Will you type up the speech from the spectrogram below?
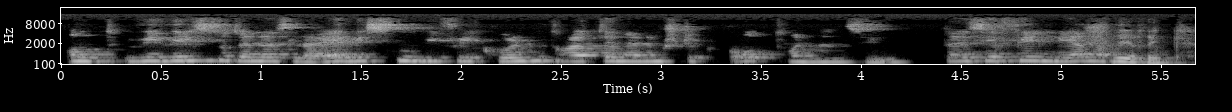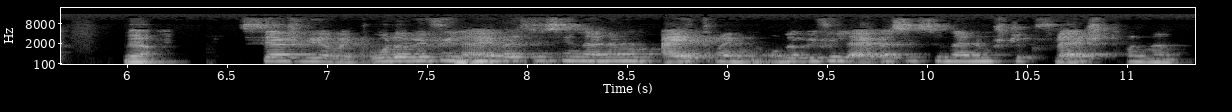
Und wie willst du denn als Laie wissen, wie viel Kohlenhydrate in einem Stück Brot drinnen sind? Da ist ja viel mehr noch. Schwierig, ja. Sehr schwierig. Oder wie viel mhm. Eiweiß ist in einem Ei drin? Oder wie viel Eiweiß ist in einem Stück Fleisch drinnen?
